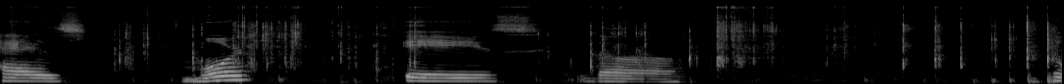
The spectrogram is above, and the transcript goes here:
has more is the the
